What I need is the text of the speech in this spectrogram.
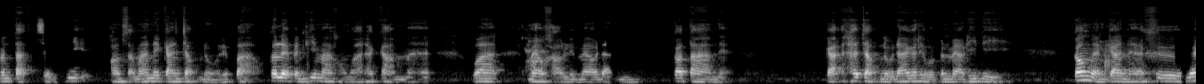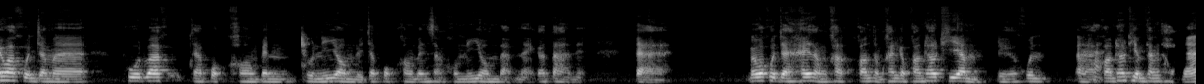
มันตัดสินที่ความสามารถในการจับหนูหรือเปล่า ก็เลยเป็นที่มาของวาทกรรมนะฮะว่าค่ะแมวขาวหรือแมวดำก็ตามเนี่ยกะถ้าจับหนูได้ก็ถือว่าเป็นแมวที่ดี ก็เหมือนกันนะฮะคือ ไม่ว่าคุณจะมา พูดว่าจะปกครองเป็นทุนนิยม หรือจะปกครองเป็นสังคมนิยมแบบไหนก็ตามเนี่ย แต่ไม่ว่าคุณจะให้สำคัญความสำคัญกับความเท่าเทียม หรือคุณอ่าค่ะความเท่าเทียมทางฐานะ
